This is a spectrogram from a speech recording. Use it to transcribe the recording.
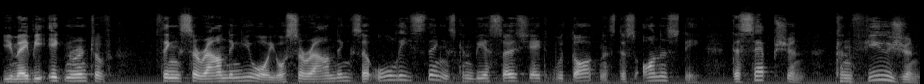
you may be ignorant of things surrounding you or your surroundings. So, all these things can be associated with darkness dishonesty, deception, confusion,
